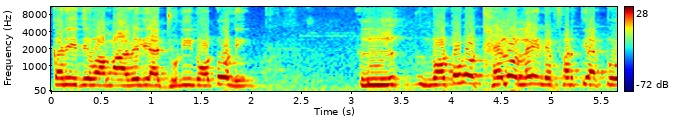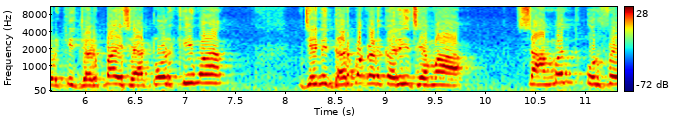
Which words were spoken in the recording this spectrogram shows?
કરી દેવામાં આવેલી આ જૂની નોટોની નોટોનો ઠેલો લઈને ફરતી આ ટોળકી ઝડપાઈ છે. આ ટોળકીમાં જેની ધરપકડ કરી છે એમાં સામંત ઉર્ફે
